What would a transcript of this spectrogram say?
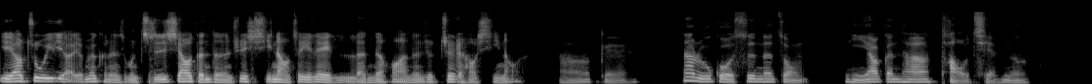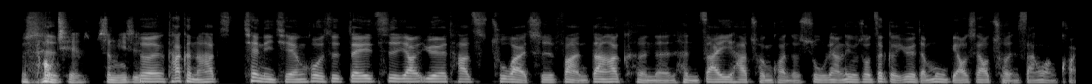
也要注意啊，有没有可能什么直销等等的去洗脑这一类人的话，那就最好洗脑了。OK，那如果是那种你要跟他讨钱呢？讨钱什么意思？对他可能他欠你钱，或者是这一次要约他出来吃饭，但他可能很在意他存款的数量，例如说这个月的目标是要存三万块。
